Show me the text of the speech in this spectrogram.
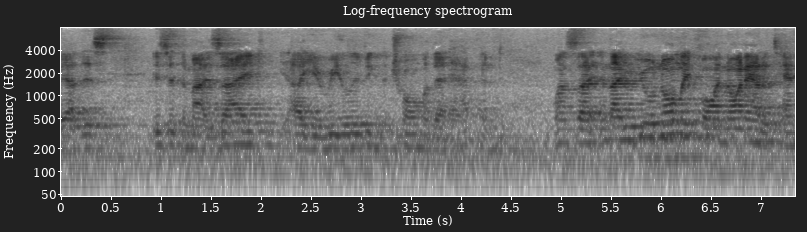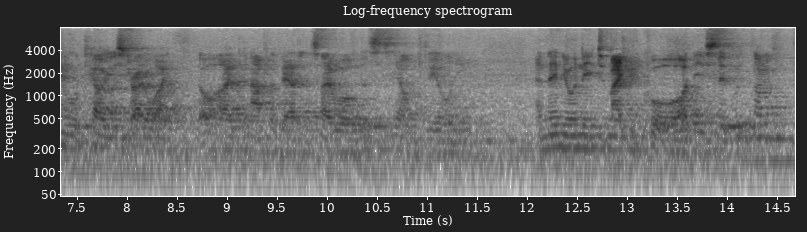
about this. Is it the mosaic? Are you reliving the trauma that happened? Once they, and they, you'll normally find nine out of ten will tell you straight away. They'll open up about it and say, well, this is how I'm feeling. And then you'll need to make a call. Either you sit with them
